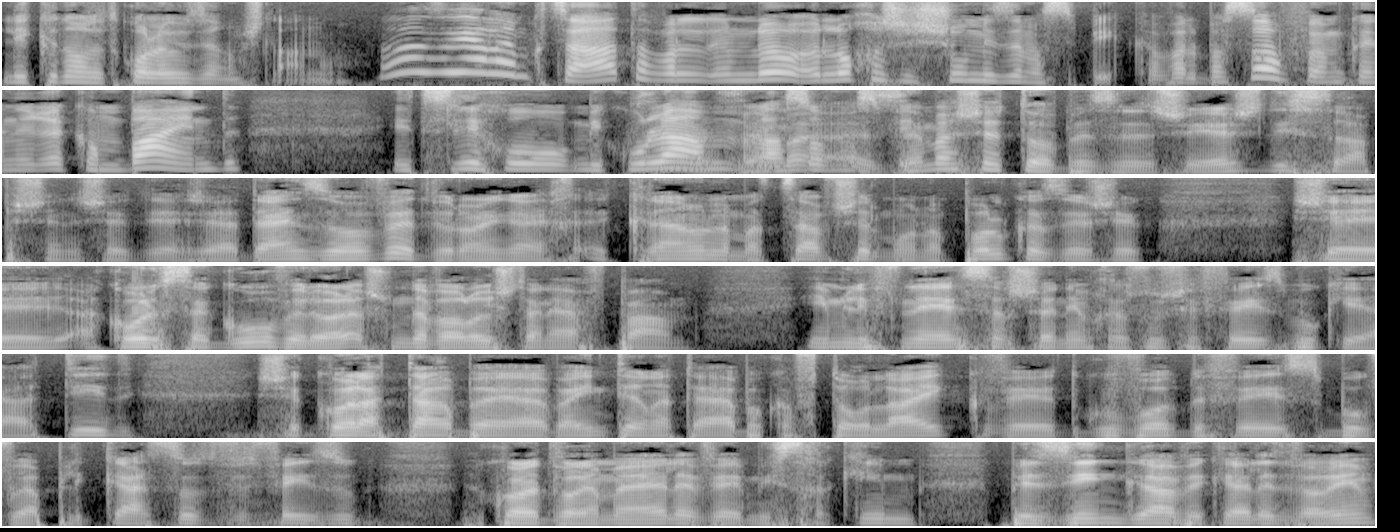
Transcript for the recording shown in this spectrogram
לקנות את כל היוזרים שלנו. אז יהיה להם קצת, אבל הם לא, לא חששו מזה מספיק. אבל בסוף הם כנראה combined, הצליחו מכולם זה- זה לעשות מה- מספיק. זה מה שטוב בזה, שיש disruption, ש- שעדיין זה עובד, ולא נקלענו למצב של מונופול כזה, ש- שהכל סגור ושום דבר לא ישתנה אף פעם. אם לפני עשר שנים חשבו שפייסבוק היא העתיד, שכל אתר ב- באינטרנט היה בו כפתור לייק, ותגובות בפייסבוק, ואפליקציות בפייסבוק, וכל הדברים האלה, ומשחקים בזינגה וכאלה דברים,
